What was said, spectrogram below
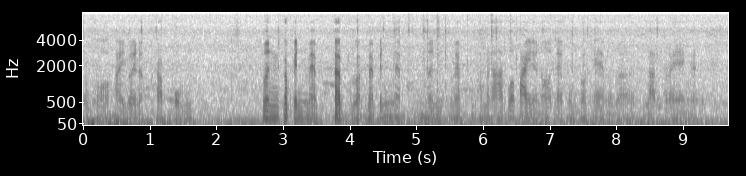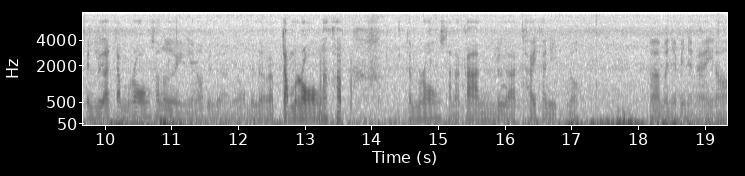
ต้องขออภัยด้วยนะครับผม มันก็เป็นแมปแบบแมปเป็นแมปเหมือนแมปธรรมดาทั่วไปเลยเนาะแต่ผมก็แค่แบบดัดแปลงไงเป็นเรือจำลองซะเลยอย่างเงี้ยเนาะเป็นเรือเนี้ผมเป็นเรือแบบจำลองนะครับจำลองสถานการณ์เรือไททานิกเนาะ ว่ามันจะเป็นยังไงเนาะ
